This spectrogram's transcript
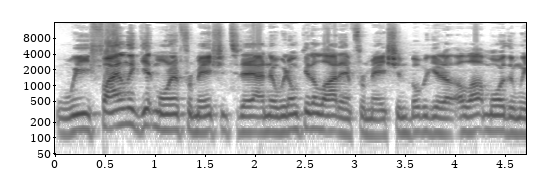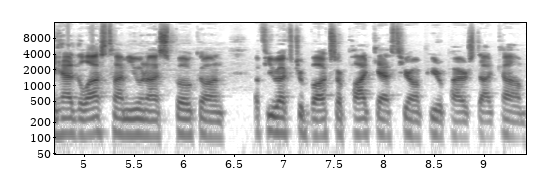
We finally get more information today. I know we don't get a lot of information, but we get a, a lot more than we had the last time you and I spoke on a few extra bucks, our podcast here on PewterPirates.com.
